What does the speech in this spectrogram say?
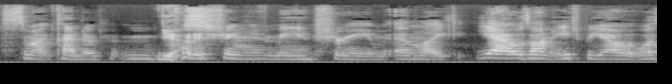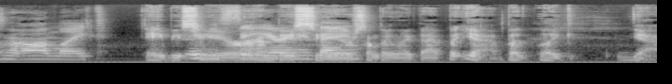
some kind of Yes. pushing mainstream and like yeah, it was on HBO. It wasn't on like ABC, or ABC or NBC or, anything. something like that. But yeah, but like yeah,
